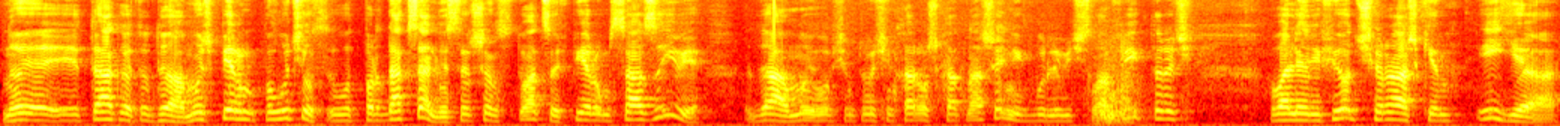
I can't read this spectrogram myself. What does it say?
Но и так это да. Мы же первым получилось вот парадоксальная совершенно ситуация в первом созыве. Да, мы, в общем-то, очень хороших отношениях были Вячеслав Викторович, Валерий Федорович Рашкин и я.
